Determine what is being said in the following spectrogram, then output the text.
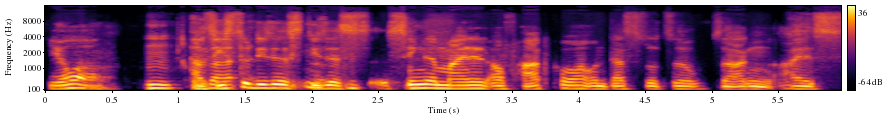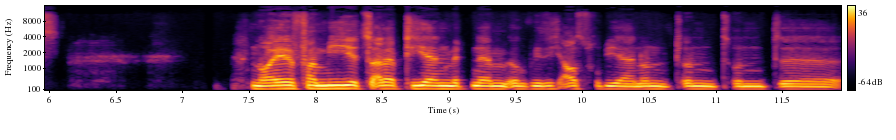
ja, hm, aber, aber siehst du dieses, dieses Single-Minded auf Hardcore und das sozusagen als neue Familie zu adaptieren mit einem irgendwie sich ausprobieren und und und äh,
